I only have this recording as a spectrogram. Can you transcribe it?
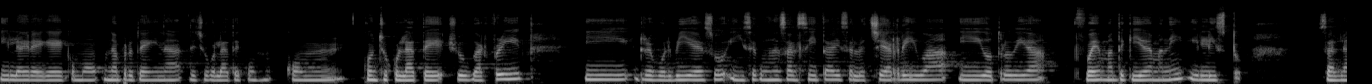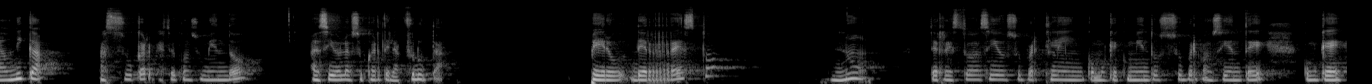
y le agregué como una proteína de chocolate con, con, chocolate sugar free y revolví eso hice como una salsita y se lo eché arriba y otro día fue mantequilla de maní y listo. O sea, la única azúcar que estoy consumiendo ha sido el azúcar de la fruta. Pero de resto, no. De resto ha sido súper clean, como que comiendo súper consciente, como que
